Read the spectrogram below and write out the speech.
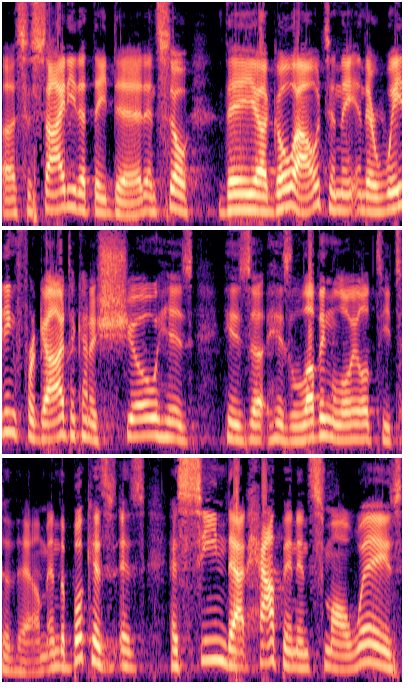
uh, society that they did. And so they uh, go out and, they, and they're waiting for God to kind of show his, his, uh, his loving loyalty to them. And the book has, has, has seen that happen in small ways,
